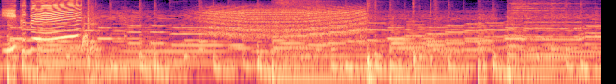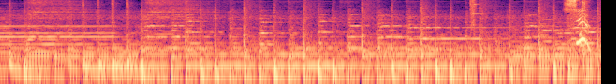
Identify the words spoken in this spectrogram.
行くぜシュー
